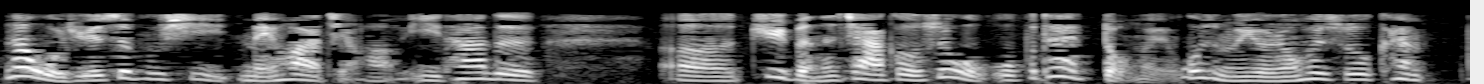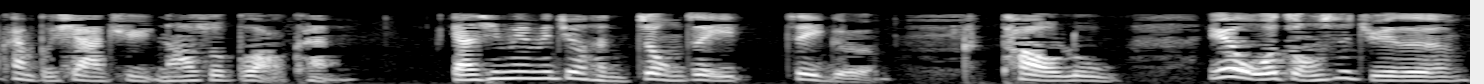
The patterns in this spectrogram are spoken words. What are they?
那我觉得这部戏没话讲啊，以他的。呃，剧本的架构，所以我我不太懂诶，为什么有人会说看看不下去，然后说不好看？雅琪妹妹就很重这一这个套路，因为我总是觉得，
